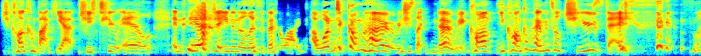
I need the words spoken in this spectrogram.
"She can't come back yet. She's too ill." And Yeah. Jane and Elizabeth are like, "I want to come home," and she's like, "No, it can't. You can't come home until Tuesday." It's like,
